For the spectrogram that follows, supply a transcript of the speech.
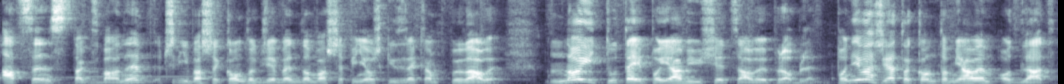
AdSense, tak zwany, czyli Wasze konto, gdzie będą Wasze pieniążki z reklam wpływały. No i tutaj pojawił się cały problem. Ponieważ ja to konto miałem od lat,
